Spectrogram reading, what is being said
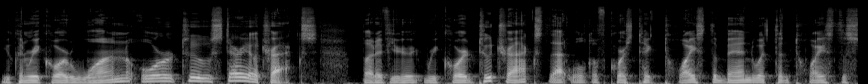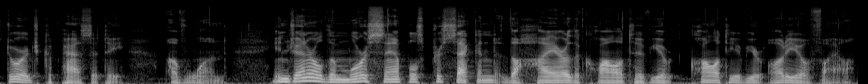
You can record one or two stereo tracks, but if you record two tracks, that will of course take twice the bandwidth and twice the storage capacity of one. In general, the more samples per second, the higher the quality of your, quality of your audio file.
